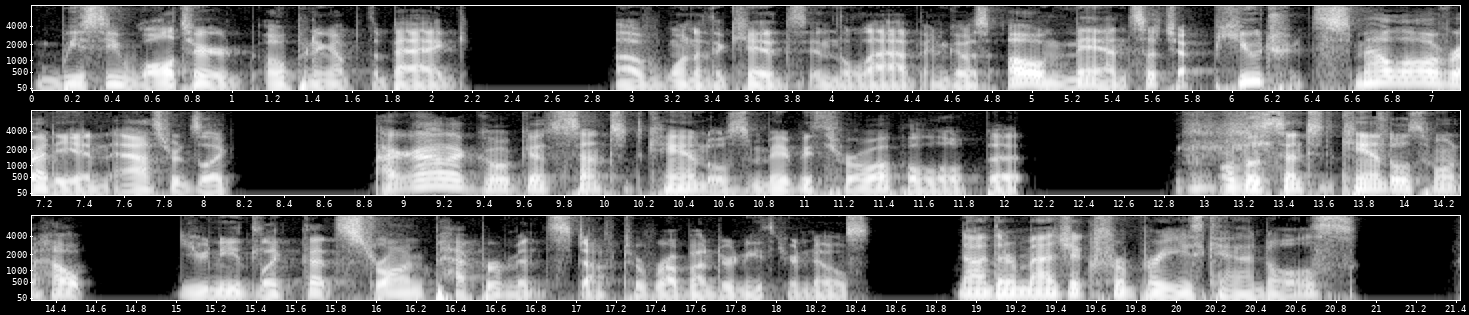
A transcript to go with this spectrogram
we see Walter opening up the bag of one of the kids in the lab and goes, Oh man, such a putrid smell already. And Astrid's like, I gotta go get scented candles and maybe throw up a little bit. Although scented candles won't help. You need like that strong peppermint stuff to rub underneath your nose. now they're magic Febreze candles.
